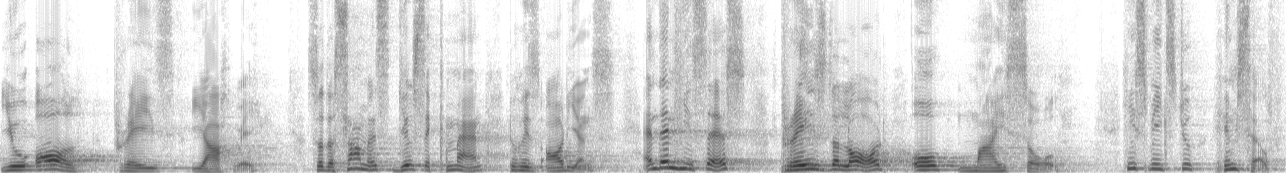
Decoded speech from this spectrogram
You all praise Yahweh. So the psalmist gives a command to his audience. And then he says, Praise the Lord, O my soul. He speaks to himself.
